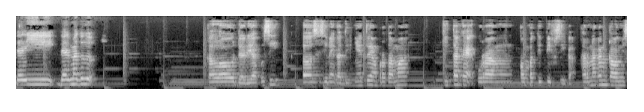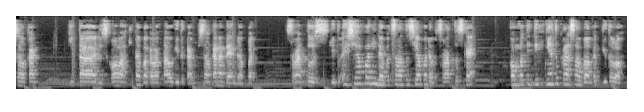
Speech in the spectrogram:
dari Dharma dulu kalau dari aku sih eh, sisi negatifnya itu yang pertama kita kayak kurang kompetitif sih kak. Karena kan kalau misalkan kita di sekolah kita bakalan tahu gitu kan. Misalkan ada yang dapat 100 gitu. Eh siapa nih dapat 100 siapa dapat 100 kayak kompetitifnya tuh kerasa banget gitu loh.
